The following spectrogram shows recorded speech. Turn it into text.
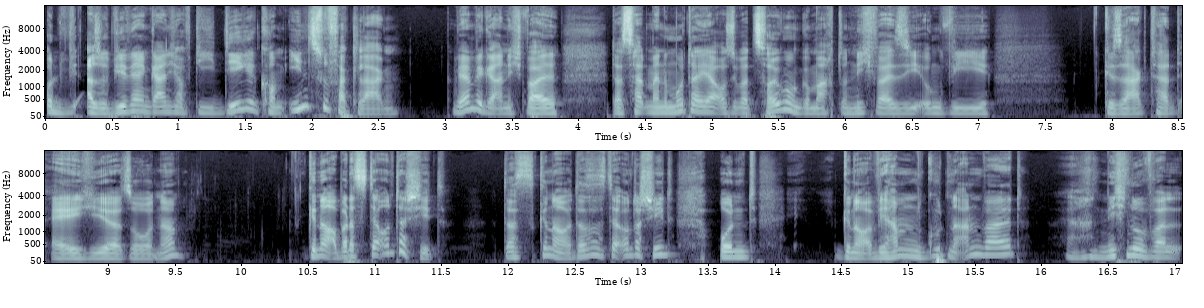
Und wir, also wir wären gar nicht auf die Idee gekommen, ihn zu verklagen. Wären wir gar nicht, weil das hat meine Mutter ja aus Überzeugung gemacht und nicht, weil sie irgendwie gesagt hat, ey, hier so, ne? Genau, aber das ist der Unterschied. Das, genau, das ist der Unterschied. Und genau, wir haben einen guten Anwalt, ja, nicht nur, weil,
